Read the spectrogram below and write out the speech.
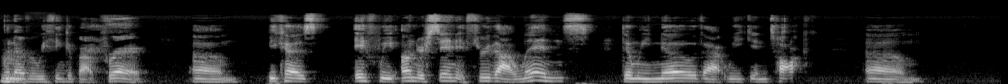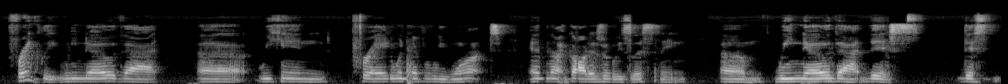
whenever we think about prayer. Um, because if we understand it through that lens, then we know that we can talk, um, frankly, we know that, uh, we can pray whenever we want and that God is always listening. Um, we know that this, this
